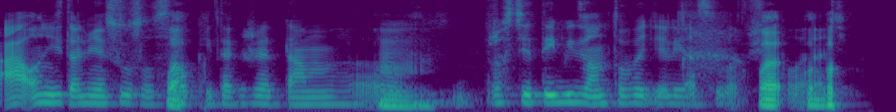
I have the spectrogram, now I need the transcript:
A oni tam nie sú sosavky, Le... takže tam hmm. proste tí by vám to vedeli asi lepšie Le, povedať. Lebo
